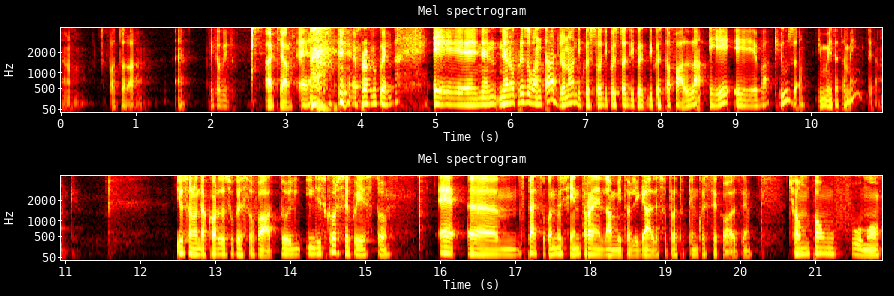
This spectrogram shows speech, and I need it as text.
eh, fatto la... Eh, hai capito? È chiaro. Eh, è proprio quello. E ne, ne hanno preso vantaggio no, di, questo- di questo- di que- di questa falla e, e va chiusa immediatamente anche. Io sono d'accordo su questo fatto. Il, il discorso è questo. È ehm, spesso quando si entra nell'ambito legale, soprattutto in queste cose, c'è un po' un fumo,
